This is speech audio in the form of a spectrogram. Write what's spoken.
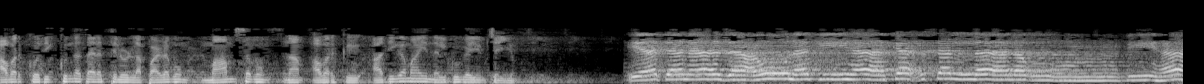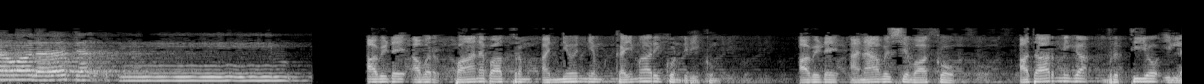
അവർ കൊതിക്കുന്ന തരത്തിലുള്ള പഴവും മാംസവും നാം അവർക്ക് അധികമായി നൽകുകയും ചെയ്യും. ഫീഹാ വലാ അവിടെ അവർ പാനപാത്രം അന്യോന്യം കൈമാറിക്കൊണ്ടിരിക്കും അവിടെ അനാവശ്യ വാക്കോ അധാർമിക വൃത്തിയോ ഇല്ല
